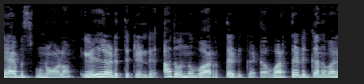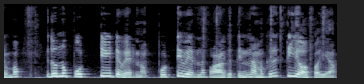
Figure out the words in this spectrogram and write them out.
ടേബിൾ സ്പൂണോളം എള്ളെടുത്തിട്ടുണ്ട് അതൊന്ന് വറുത്തെടുക്കുക കേട്ടോ വറുത്തെടുക്കുക എന്ന് പറയുമ്പോൾ ഇതൊന്ന് പൊട്ടിയിട്ട് വരണം. പൊട്ടി വരുന്ന പാകത്തിന് നമുക്ക് തീ ഓഫ് ചെയ്യാം.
